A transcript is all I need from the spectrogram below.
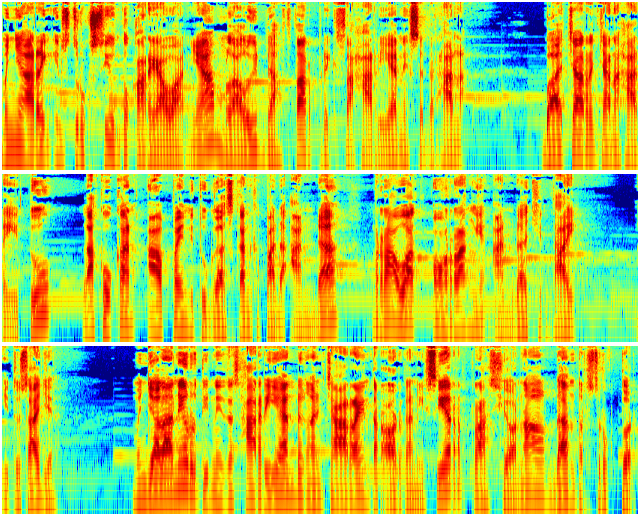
menyaring instruksi untuk karyawannya melalui daftar periksa harian yang sederhana. Baca rencana hari itu, lakukan apa yang ditugaskan kepada Anda merawat orang yang Anda cintai. Itu saja. Menjalani rutinitas harian dengan cara yang terorganisir, rasional, dan terstruktur.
